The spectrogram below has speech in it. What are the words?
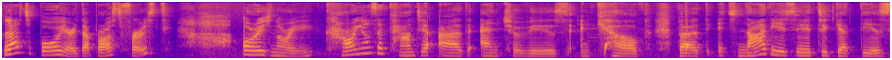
Let's boil the broth first. Originally, Koreans tend to add anchovies and kelp, but it's not easy to get these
